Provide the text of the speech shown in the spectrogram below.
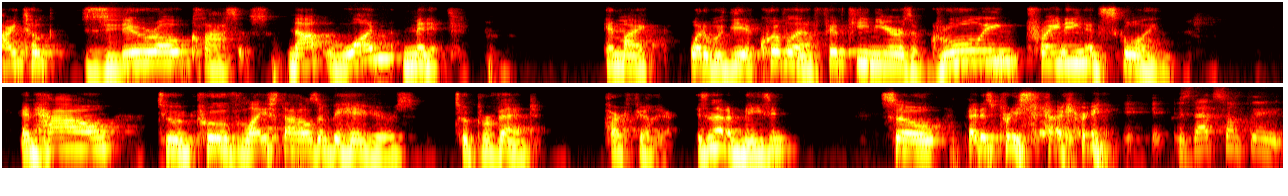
I took zero classes, not one minute in my what would be equivalent of 15 years of grueling training and schooling and how to improve lifestyles and behaviors to prevent heart failure. Isn't that amazing? So that is pretty staggering. Is that something,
